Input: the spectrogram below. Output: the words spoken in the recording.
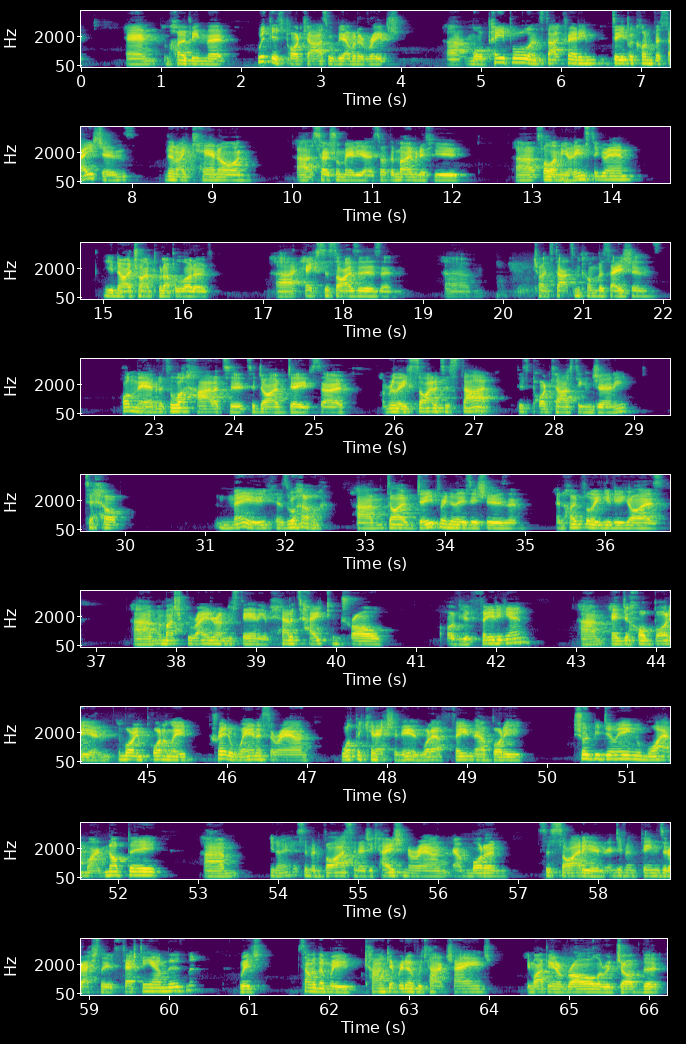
And I'm hoping that with this podcast, we'll be able to reach uh, more people and start creating deeper conversations than I can on uh, social media. So at the moment, if you uh, follow me on Instagram, you know I try and put up a lot of uh, exercises and um, try and start some conversations on there, but it's a lot harder to, to dive deep. So I'm really excited to start this podcasting journey to help me as well um, dive deeper into these issues and, and hopefully give you guys um, a much greater understanding of how to take control of your feet again um, and your whole body, and, and more importantly, create awareness around what the connection is, what our feet and our body should be doing, why it might not be. Um, you know, some advice and education around our modern society and, and, different things that are actually affecting our movement, which some of them we can't get rid of, we can't change. You might be in a role or a job that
